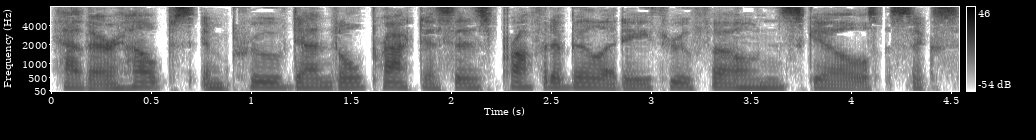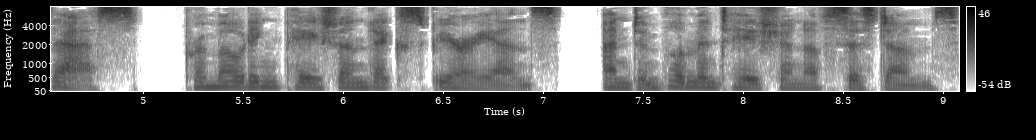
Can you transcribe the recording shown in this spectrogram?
Heather helps improve dental practices' profitability through phone skills success, promoting patient experience, and implementation of systems.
